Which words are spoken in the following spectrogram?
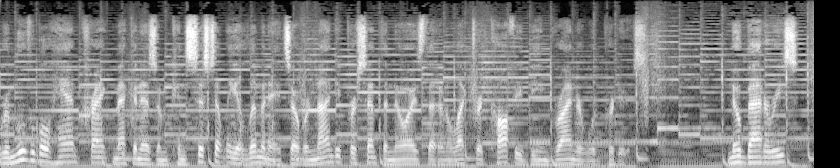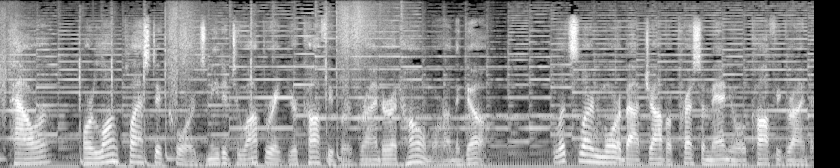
Removable hand crank mechanism consistently eliminates over 90% the noise that an electric coffee bean grinder would produce. No batteries, power, or long plastic cords needed to operate your coffee burr grinder at home or on the go. Let's learn more about JavaPresse manual coffee grinder.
